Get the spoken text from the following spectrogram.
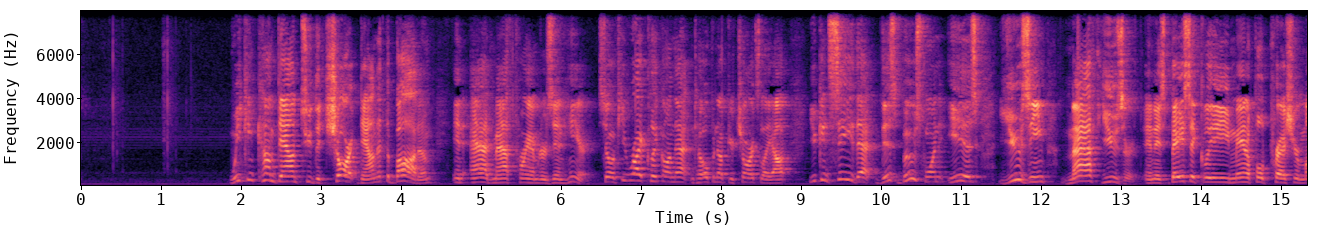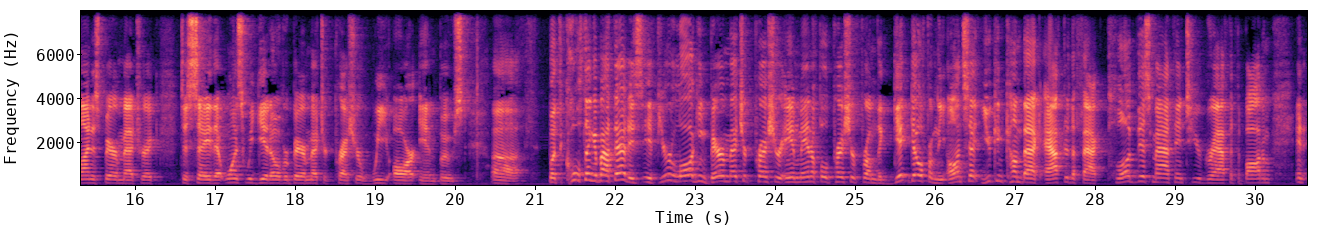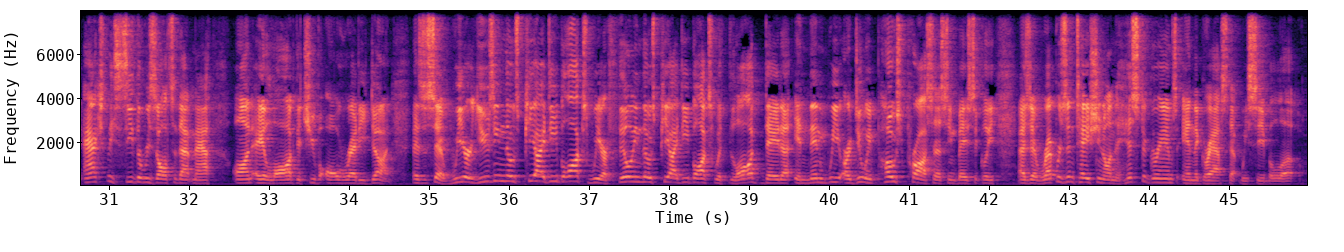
we can come down to the chart down at the bottom and add math parameters in here. So if you right click on that and to open up your charts layout, you can see that this boost one is using math user and it's basically manifold pressure minus barometric to say that once we get over barometric pressure, we are in boost. Uh, But the cool thing about that is if you're logging barometric pressure and manifold pressure from the get-go, from the onset, you can come back after the fact, plug this math into your graph at the bottom, and actually see the results of that math on a log that you've already done. As I said, we are using those PID blocks, we are filling those PID blocks with log data, and then we are doing post-processing basically as a representation on the histograms and the graphs that we see below.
